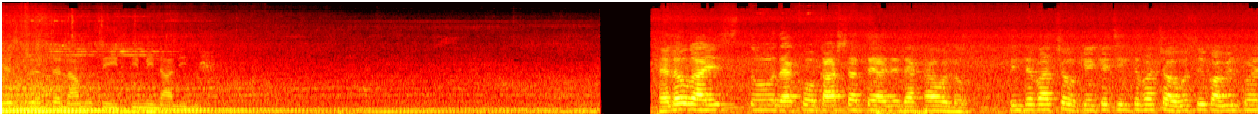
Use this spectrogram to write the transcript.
রেস্টুরেন্টের নাম হচ্ছে ইতিমিনালিনী হ্যালো গাইস তো দেখো কার সাথে আজ দেখা হলো? চিনতে পারছ? কে কে চিনতে পারছ? অবশ্যই কমেন্ট করে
